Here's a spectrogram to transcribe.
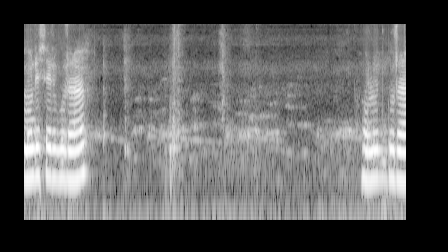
মরিচের গুঁড়া হলুদ গুঁড়া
